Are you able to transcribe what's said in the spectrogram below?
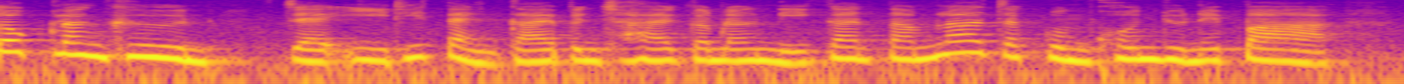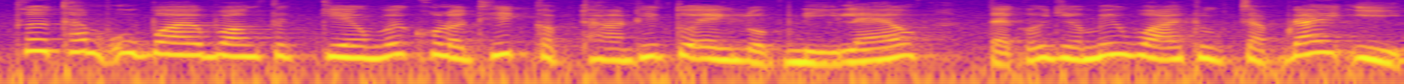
ตกกลางคืน แจอีที่แต่งกายเป็นชายกำลังหนีการตามล่าจากกลุ่มคนอยู่ในป่า เธอทำอุบายวางตะเกียงไว้คนละทิศกับทางที่ตัวเองหลบหนีแล้ว แต่ก็ยังไม่วายถูกจับได้อีก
